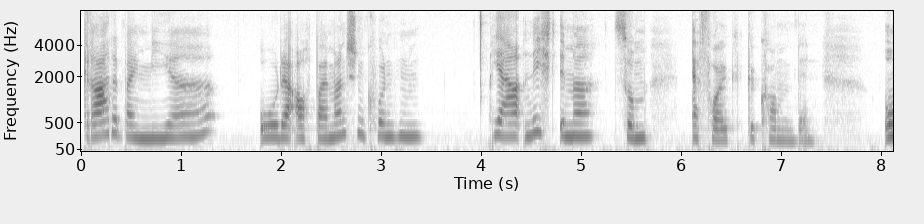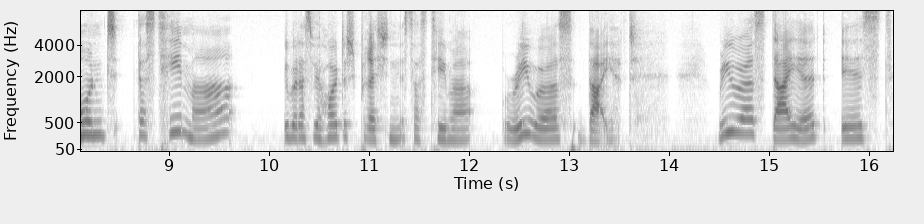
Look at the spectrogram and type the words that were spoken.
gerade bei mir oder auch bei manchen Kunden ja nicht immer zum Erfolg gekommen bin. Und das Thema, über das wir heute sprechen, ist das Thema Reverse Diet. Reverse Diet ist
